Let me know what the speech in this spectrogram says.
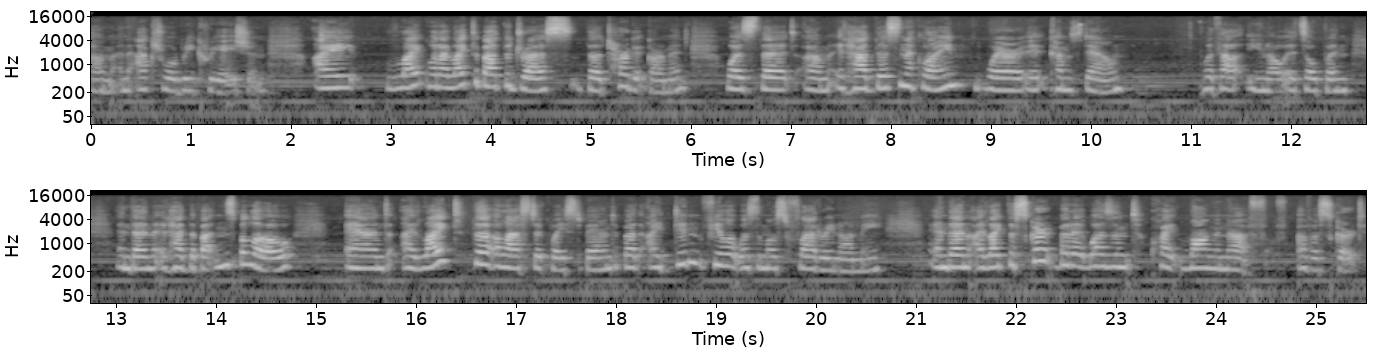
um, an actual recreation. I like what I liked about the dress, the target garment, was that um, it had this neckline where it comes down without, you know, it's open. And then it had the buttons below. And I liked the elastic waistband, but I didn't feel it was the most flattering on me. And then I liked the skirt, but it wasn't quite long enough of a skirt.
